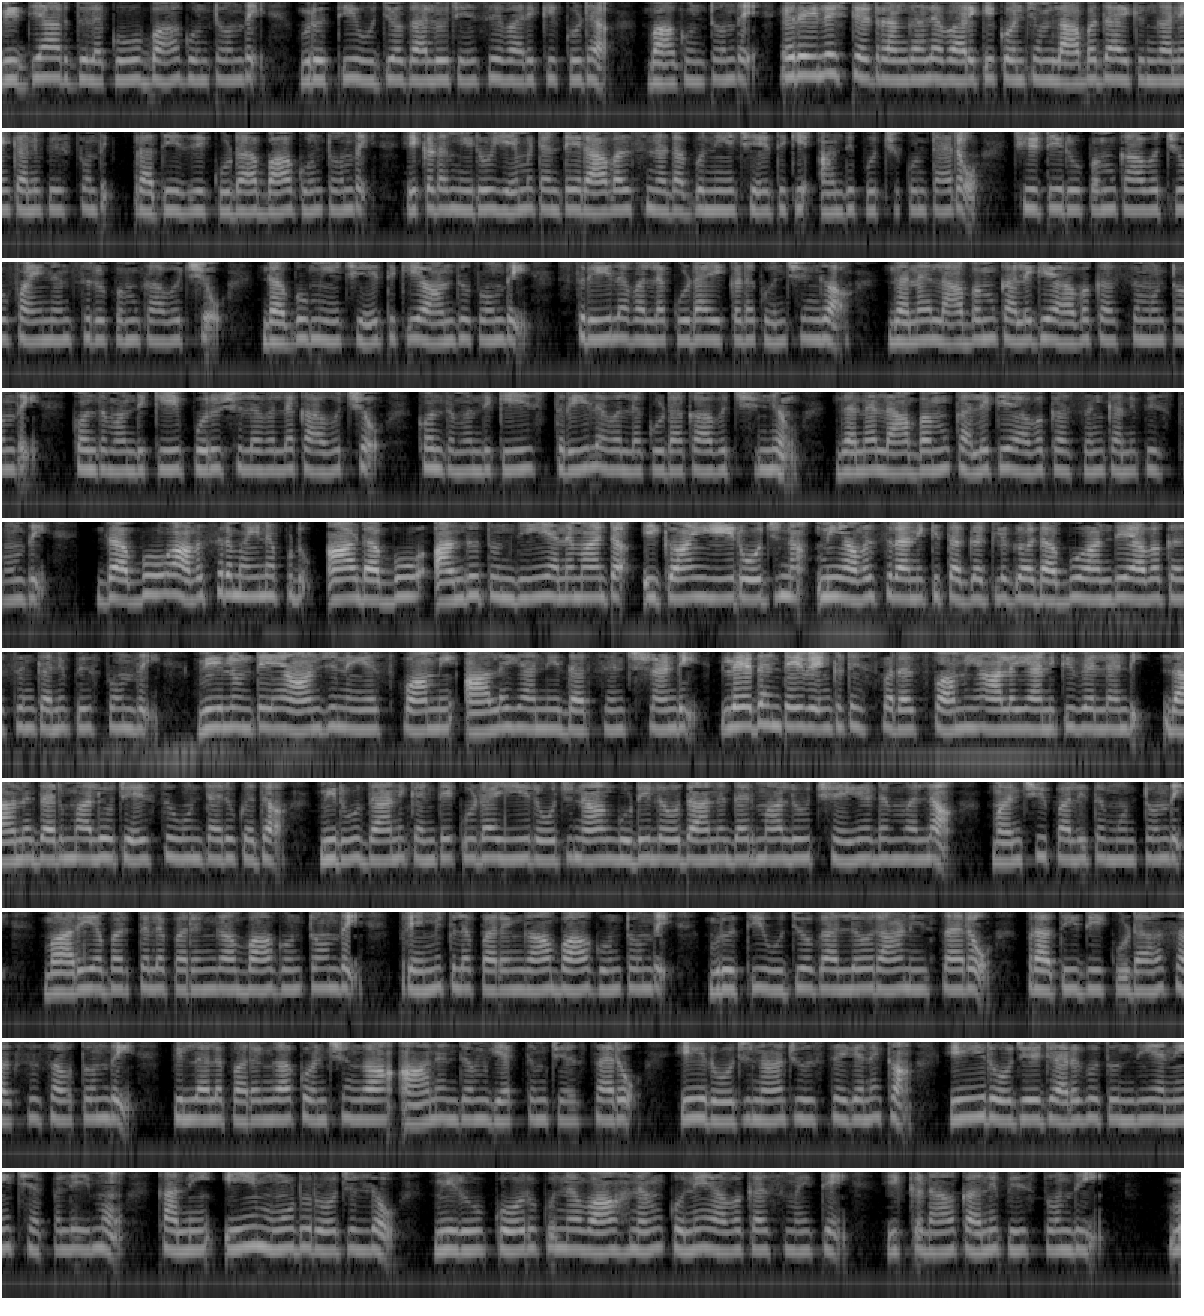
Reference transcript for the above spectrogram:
విద్యార్థులకు బాగుంటుంది. వృత్తి ఉద్యోగాలు చేసే వారికి కూడా బాగుంటుంది. రియల్ ఎస్టేట్ రంగాల వారికి కొంచెం లాభదాయకంగానే కనిపిస్తుంది. ప్రతిదీ కూడా బాగుంటుంది. ఇక్కడ మీరు ఏమిటంటే రావాల్సిన డబ్బుని చేతికి అందిపుచ్చుకుంటారు. చీటీ రూపం కావచ్చు ఫైనాన్స్ రూపం కావచ్చు డబ్బు మీ చేతికి అందుతుంది. స్త్రీల వల్ల కూడా ఇక్కడ కొంచెంగా ధన లాభం కలిగే అవకాశం ఉంటుంది. కొంతమందికి పురుషుల వల్ల కావచ్చు కొంతమందికి స్త్రీల వల్ల కూడా కావచ్చును. ధన లాభం కలిగే అవకాశం కనిపిస్తుంది. డబ్బు అవసరమైనప్పుడు ఆ డబ్బు అందుతుంది అన్నమాట. ఇక ఈ రోజున మీ అవసరానికి తగ్గట్లుగా డబ్బు అందే అవకాశం కనిపిస్తుంది. వీలుంటే ఆంజనేయ స్వామి ఆలయాన్ని దర్శించండి. లేదంటే వెంకటేశ్వర స్వామి ఆలయానికి వెళ్ళండి. దాన ధర్మాలు చేస్తూ ఉంటారు కదా. మీరు దానికంటే కూడా ఈ రోజున గుడిలో దాన ధర్మాలు చేయడం వల్ల మంచి ఫలితం ఉంటుంది. భార్యాభర్తల పరంగా బాగుంటుంది. ప్రేమికుల పరంగా బాగుంటుంది. వృత్తి ఉద్యోగాల్లో రాణిస్తారు. ప్రతిదీ కూడా సక్సెస్ అవుతుంది. పిల్లల పరంగా కొంచెంగా ఆనందం వ్యక్తం చేస్తారు. ఈ రోజున చూస్తే గనక ఈ రోజే జరుగుతుంది అని చెప్పలేము. కానీ ఈ మూడు రోజుల్లో మీరు కోరుకున్న వాహనం కొనే అవకాశమైతే ఇక్కడ కనిపిస్తుంది.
